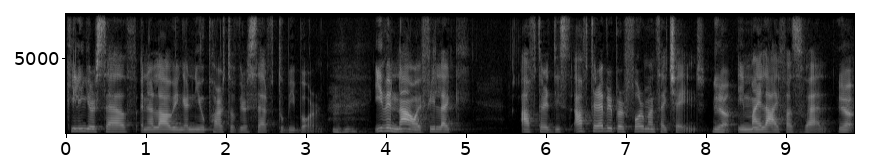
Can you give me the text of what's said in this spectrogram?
killing yourself and allowing a new part of yourself to be born. Mm-hmm. Even now, I feel like after this, after every performance, I change. Yeah. In my life as well. Yeah.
